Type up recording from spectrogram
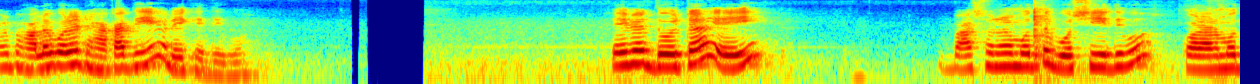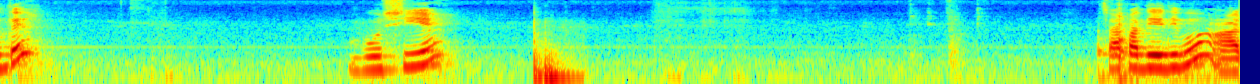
এবার ভালো করে ঢাকা দিয়ে রেখে দেব। এবার দইটা এই বাসনের মধ্যে বসিয়ে দিব, কড়ার মধ্যে। বসিয়ে চাপা দিয়ে দিব। আর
